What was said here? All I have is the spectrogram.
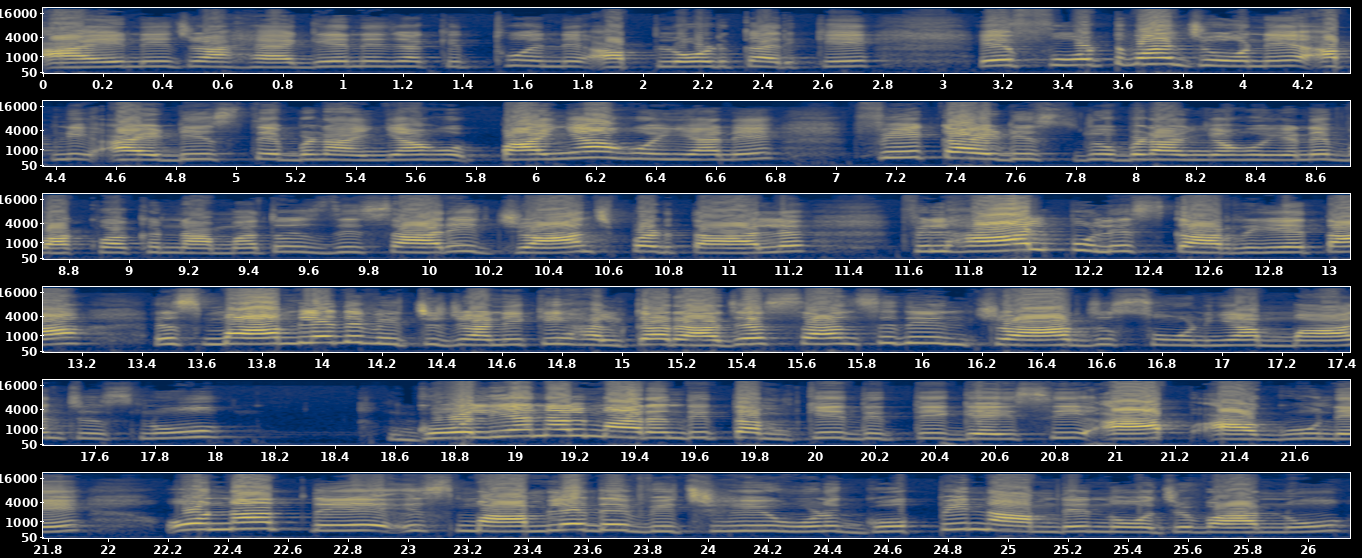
ਆਏ ਨੇ ਜਾਂ ਹੈਗੇ ਨੇ ਜਾਂ ਕਿੱਥੋਂ ਇਹਨੇ ਅਪਲੋਡ ਕਰਕੇ ਇਹ ਫੋਟੋਆਂ ਜੋ ਨੇ ਆਪਣੀ ਆਈਡੀਜ਼ ਤੇ ਬਣਾਈਆਂ ਪਾਈਆਂ ਹੋਈਆਂ ਨੇ ਫੇਕ ਆਈਡੀਜ਼ ਜੋ ਬਣਾਈਆਂ ਹੋਈਆਂ ਨੇ, ਵੱਖ-ਵੱਖ ਨਾਮਾਂ ਤੋਂ, ਇਸ ਦੀ ਸਾਰੀ ਜਾਂਚ ਪੜਤਾਲ ਫਿਲਹਾਲ ਪੁਲਿਸ ਕਰ ਰਹੀ ਹੈ। ਤਾਂ ਇਸ ਮਾਮਲੇ ਦੇ ਵਿੱਚ ਜਾਨੀ ਕਿ ਹਲਕਾ ਰਾਜਸਥਾਨ ਦੇ ਇੰਚਾਰਜ ਸੋਨੀਆ ਮਾਨ, ਜਿਸ ਨੂੰ ਗੋਲੀਆਂ ਨਾਲ ਮਾਰਨ ਦੀ ਧਮਕੀ ਦਿੱਤੀ ਗਈ ਸੀ, ਆਪ ਆਗੂ ਨੇ, ਉਹਨਾਂ ਤੇ ਇਸ ਮਾਮਲੇ ਦੇ ਵਿੱਚ ਹੀ ਹੁਣ ਗੋਪੀ ਨਾਮ ਦੇ ਨੌਜਵਾਨ ਨੂੰ,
